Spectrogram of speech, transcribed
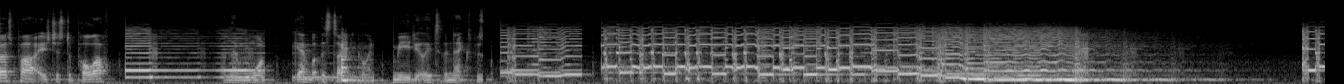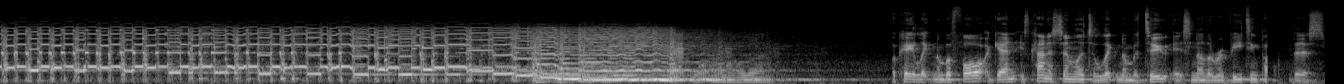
first part is just a pull off, and then one again, but this time you're going immediately to the next position. Okay, lick number four again is kind of similar to lick number two. It's another repeating part. This.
